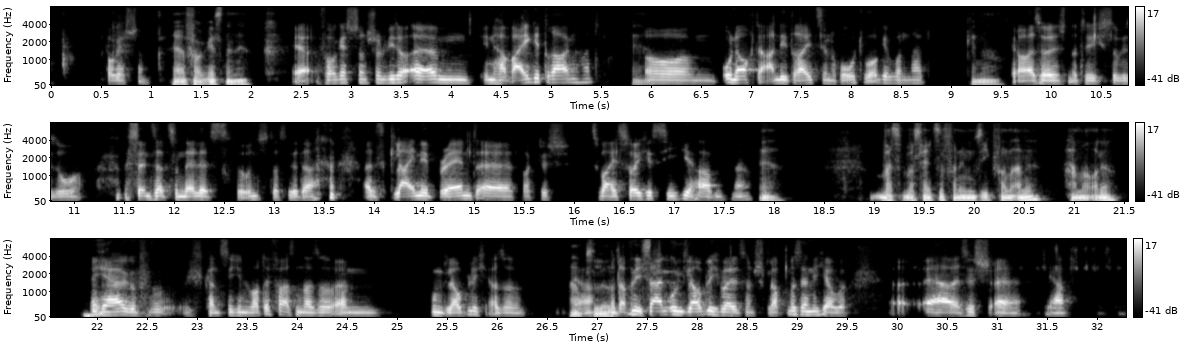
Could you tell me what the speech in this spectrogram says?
Vorgestern. Ja, vorgestern, ja. Ja, vorgestern schon wieder ähm, in Hawaii getragen hat. Ja. Ähm, und auch der Andi 13 Rot, wo er gewonnen hat. Genau. Ja, also ist natürlich sowieso sensationell jetzt für uns, dass wir da als kleine Brand äh, praktisch zwei solche Siege haben. Ne? Ja. Was, was hältst du von dem Sieg von Anne? Hammer, oder? Ja, ich kann es nicht in Worte fassen. Also ähm, unglaublich. Also. Ja, man darf nicht sagen unglaublich, weil sonst glaubt man es ja nicht, aber äh, ja, es ist äh, ja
